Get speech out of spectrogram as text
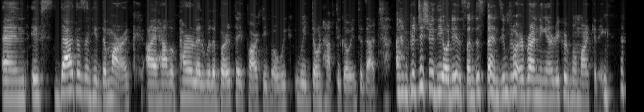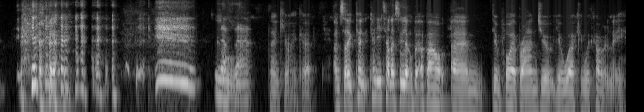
And if that doesn't hit the mark, I have a parallel with a birthday party, but we, we don't have to go into that. I'm pretty sure the audience understands employer branding and recruitment marketing. Love cool. that. Thank you, Anka. And so, can, can you tell us a little bit about um, the employer brand you're, you're working with currently?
